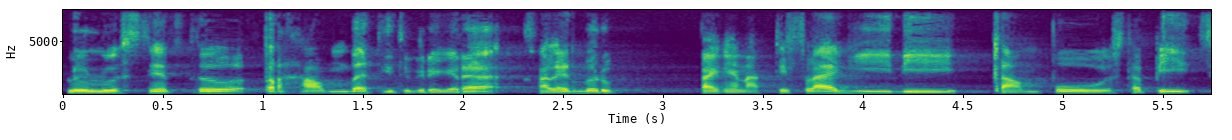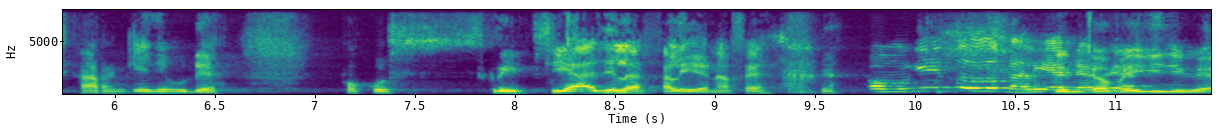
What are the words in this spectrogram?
lulusnya tuh terhambat gitu gara-gara kalian baru pengen aktif lagi di kampus tapi sekarang kayaknya udah fokus skripsi aja lah kalian Naf ya. Oh mungkin itu lu kali Dan ada ya? KPG juga.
